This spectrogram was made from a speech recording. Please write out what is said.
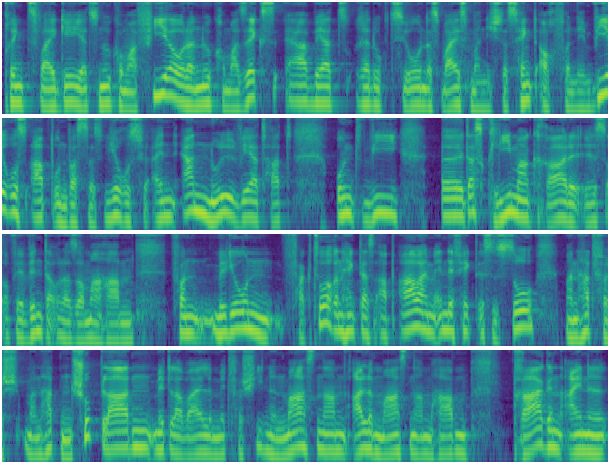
bringt 2G jetzt 0,4 oder 0,6 R-Wertreduktion. Das weiß man nicht. Das hängt auch von dem Virus ab und was das Virus für einen R0-Wert hat und wie das Klima gerade ist, ob wir Winter oder Sommer haben. Von Millionen Faktoren hängt das ab, aber im Endeffekt ist es so, man hat, man hat einen Schubladen mittlerweile mit verschiedenen Maßnahmen. Alle Maßnahmen haben, tragen eine,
